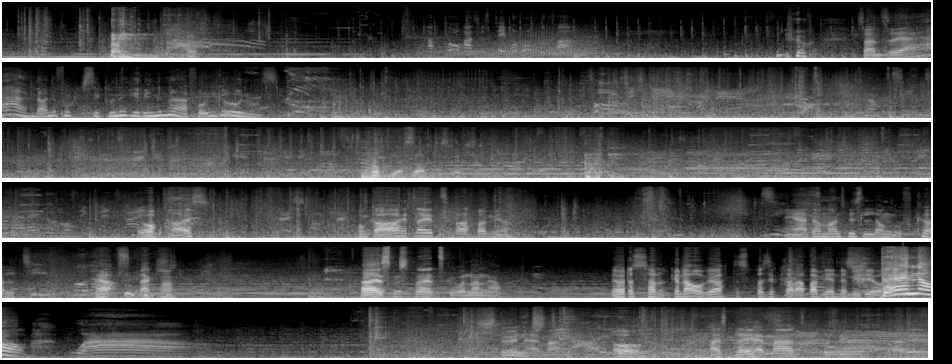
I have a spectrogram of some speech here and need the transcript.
Raptora-Systeme hochgefahren. Sagen sie, ja, 59 Sekunden gewinnen wir, folge uns. Oh, er sagt, ist echt. Jo, nice. Punkt A hätten wir jetzt gerade bei mir. Ja, da haben wir uns ein bisschen lang wurde Ja, merkt man. Ah, das müssten wir jetzt gewonnen, ja. Ja, das hat, genau, ja, das passiert gerade auch bei mir in dem Video. Benno! Wow! Schön hämmert. Oh, nice play. Hämmert, du, fertig.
